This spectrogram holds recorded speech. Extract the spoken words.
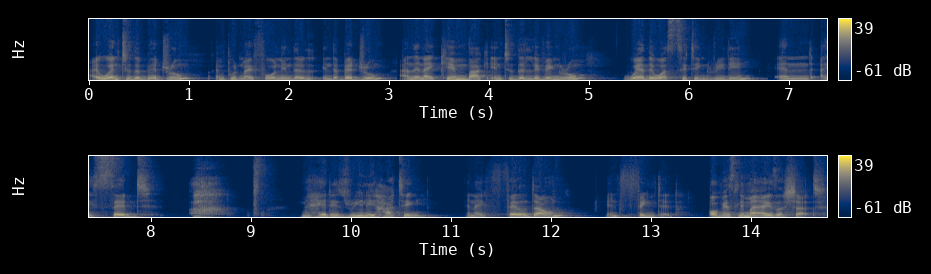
I went to the bedroom and put my phone in the, in the bedroom. And then I came back into the living room where they were sitting reading. And I said, ah, my head is really hurting. And I fell down and fainted. Obviously, my eyes are shut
